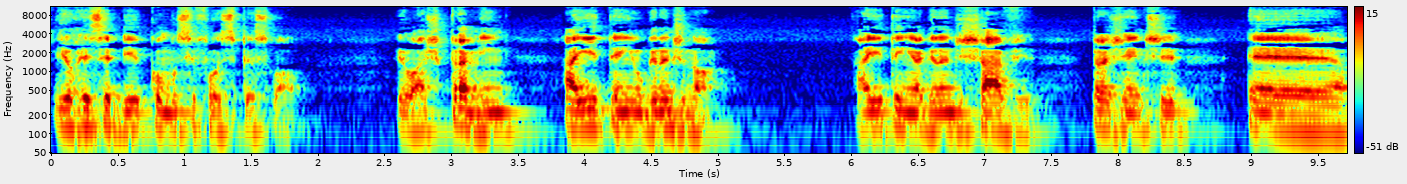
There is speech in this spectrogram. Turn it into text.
Eu recebi como se fosse pessoal. Eu acho, para mim, aí tem o grande nó. Aí tem a grande chave para a gente é,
